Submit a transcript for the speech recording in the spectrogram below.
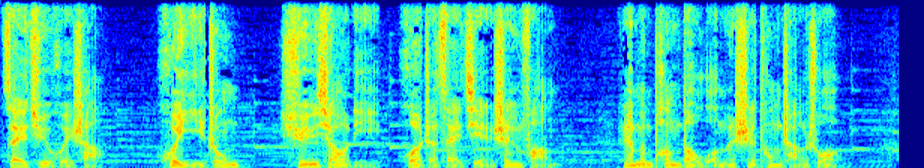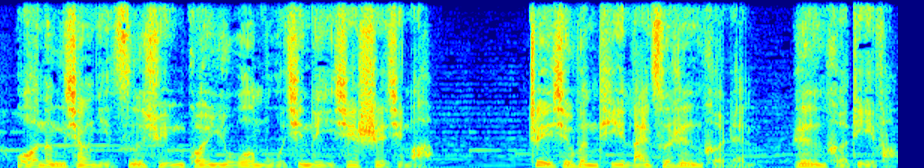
在聚会上、会议中、学校里或者在健身房，人们碰到我们时，通常说：“我能向你咨询关于我母亲的一些事情吗？”这些问题来自任何人、任何地方。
